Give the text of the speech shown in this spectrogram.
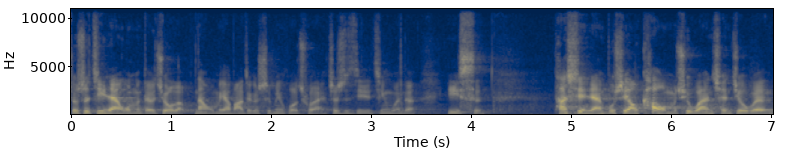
就是既然我们得救了，那我们要把这个生命活出来，这是这节经文的意思。他显然不是要靠我们去完成救恩，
